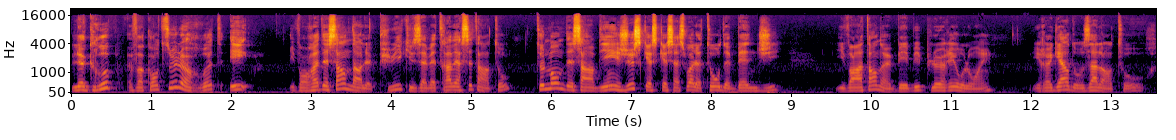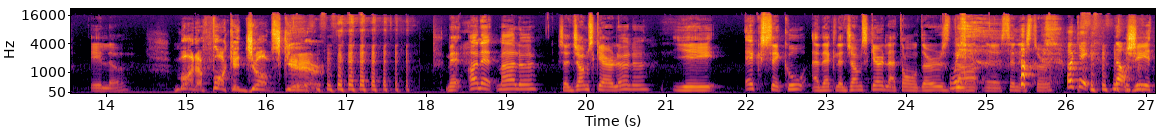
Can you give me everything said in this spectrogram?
Le groupe va continuer leur route et ils vont redescendre dans le puits qu'ils avaient traversé tantôt. Tout le monde descend bien jusqu'à ce que ce soit le tour de Benji. Il va entendre un bébé pleurer au loin il regarde aux alentours et là. Motherfucking jump scare! Mais honnêtement, là, ce jump scare-là, là, il est ex avec le jump scare de la tondeuse dans euh, Sinister. ok, non. J'ai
